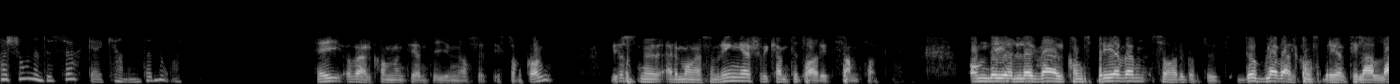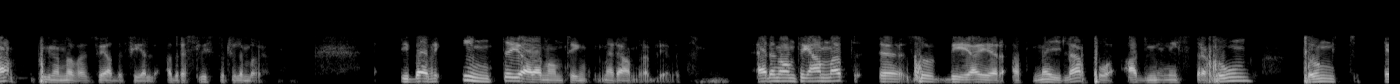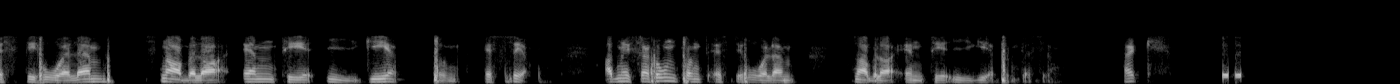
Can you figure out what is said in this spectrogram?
Personen du söker kan inte nås. Hej och välkommen till NTI-gymnasiet i Stockholm. Just nu är det många som ringer så vi kan inte ta ditt samtal. Om det gäller välkomstbreven så har det gått ut dubbla välkomstbrev till alla på grund av att vi hade fel adresslistor till en början. Vi behöver inte göra någonting med det andra brevet. Är det någonting annat eh, så ber jag er att mejla på administration.sthlm snabel ntig.se administration.sthlm ntig.se Tack!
